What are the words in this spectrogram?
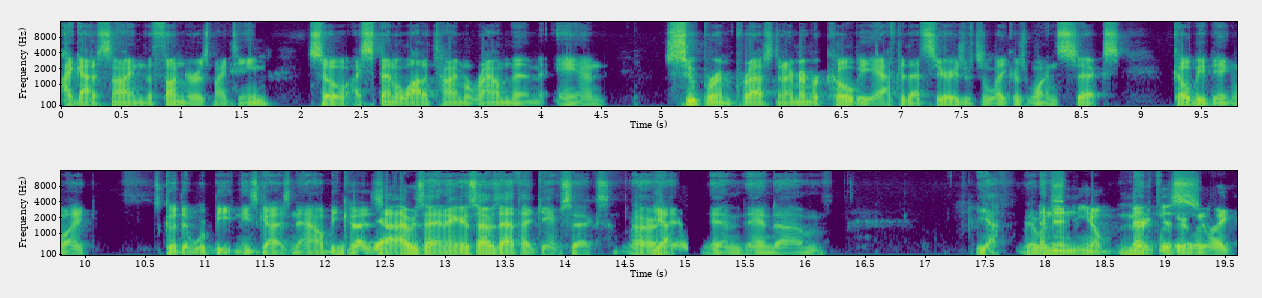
I got assigned the Thunder as my team, so I spent a lot of time around them and super impressed. And I remember Kobe after that series, which the Lakers won in six. Kobe being like, it's good that we're beating these guys now because yeah, I was at I guess I was at that game six. Or, yeah, and and um, yeah, and then you know Memphis clearly like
